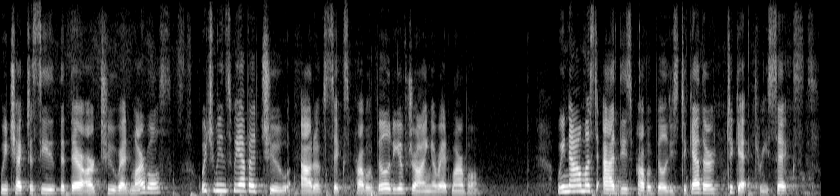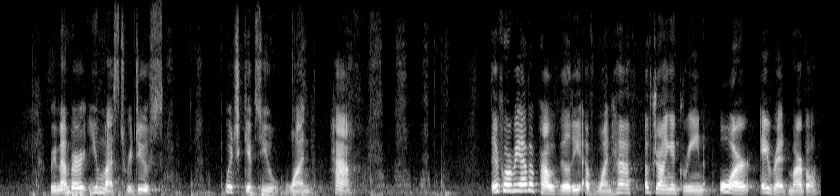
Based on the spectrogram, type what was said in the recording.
We check to see that there are two red marbles, which means we have a 2 out of 6 probability of drawing a red marble. We now must add these probabilities together to get 3 sixths. Remember, you must reduce, which gives you 1 half. Therefore, we have a probability of 1 half of drawing a green or a red marble.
